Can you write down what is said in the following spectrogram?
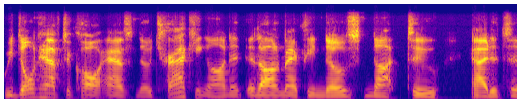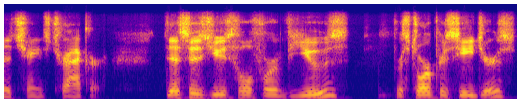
we don't have to call as no tracking on it. It automatically knows not to add it to the change tracker. This is useful for views, for store procedures,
